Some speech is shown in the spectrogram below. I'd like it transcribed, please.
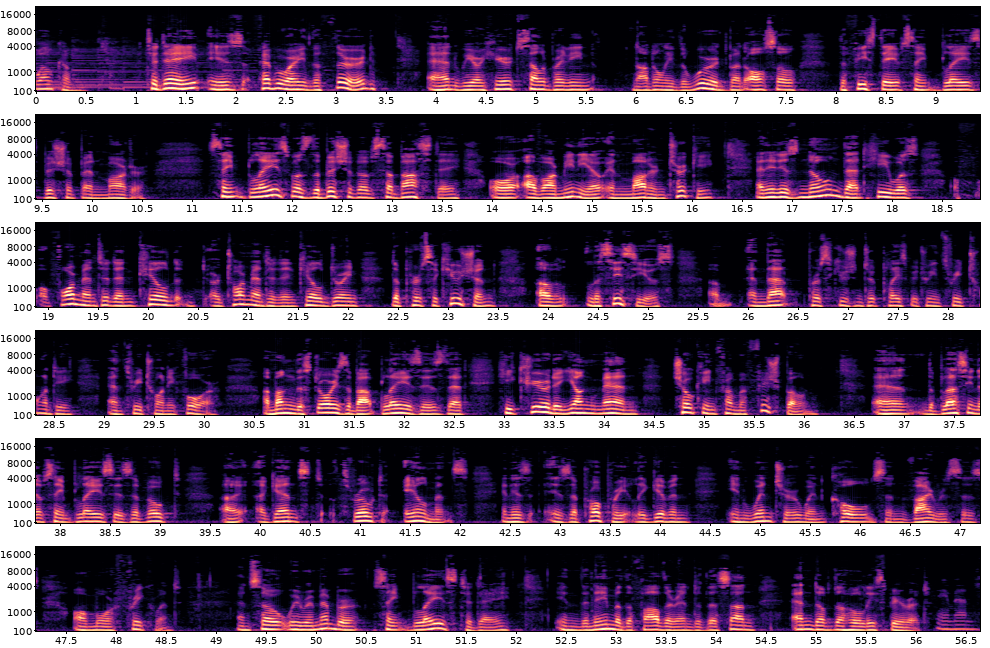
Welcome. Today is February the 3rd, and we are here celebrating not only the Word, but also the feast day of St. Blaise, Bishop and Martyr. St. Blaise was the bishop of Sebaste, or of Armenia in modern Turkey, and it is known that he was tormented and killed, or tormented and killed during the persecution of Lysistrata, um, and that persecution took place between 320 and 324. Among the stories about Blaise is that he cured a young man choking from a fishbone, and the blessing of St. Blaise is evoked uh, against throat ailments and is, is appropriately given in winter when colds and viruses are more frequent. And so we remember St. Blaise today in the name of the Father and of the Son and of the Holy Spirit. Amen.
